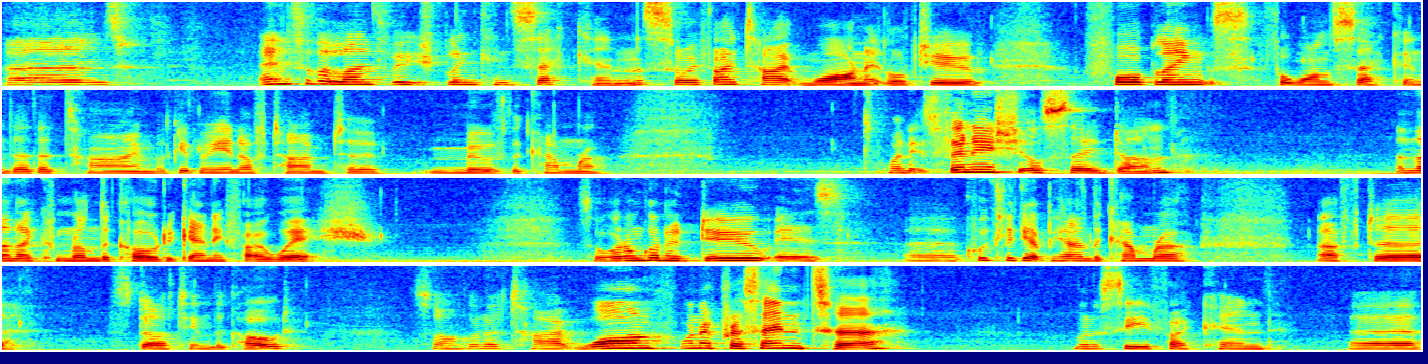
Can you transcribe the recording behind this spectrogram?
And enter the length of each blink in seconds. So if I type one, it'll do four blinks for one second at a time. It'll give me enough time to move the camera. When it's finished, it'll say done. And then I can run the code again if I wish. So what I'm going to do is uh, quickly get behind the camera, after starting the code. So I'm going to type 1. When I press enter, I'm going to see if I can uh,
